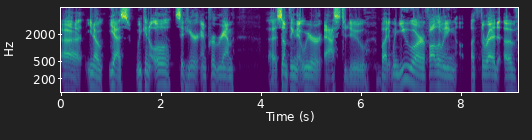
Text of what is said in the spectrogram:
Uh, you know, yes, we can all sit here and program uh, something that we're asked to do, but when you are following a thread of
